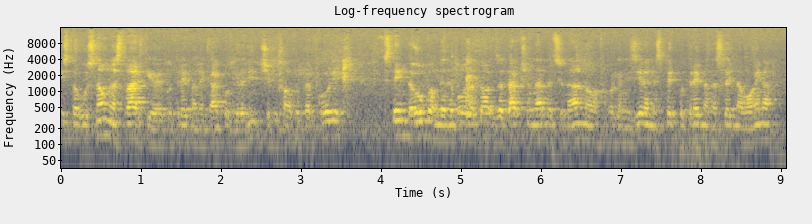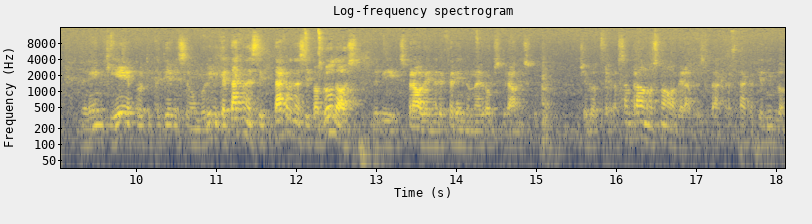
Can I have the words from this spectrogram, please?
isto osnovna stvar, ki jo je potrebno nekako zgraditi, če bi hotel karkoli, s tem, da upam, da ne bo za, to, za takšno nadnacionalno organiziranje spet potrebna naslednja vojna, ne vem, ki je, proti kateri se bomo borili, ker tak nas je, takrat nas je pa bilo dost, da bi spravili na referendum na Evropski ravni skupaj, če bilo treba. Sam pravno osnovo bi rabili za takrat, takrat je ni bilo.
